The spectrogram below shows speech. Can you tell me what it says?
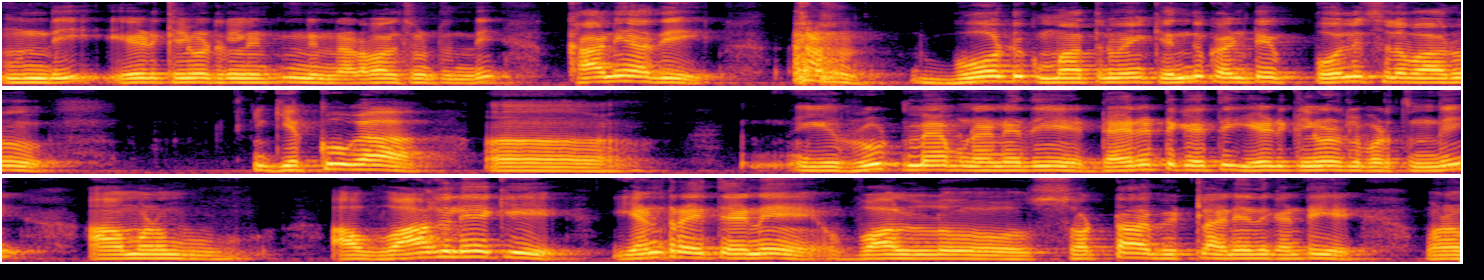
ఉంది. ఏడు కిలోమీటర్ల నుండి నేను నడవాల్సి ఉంటుంది. కానీ అది బోర్డుకు మాత్రమే. ఎందుకంటే పోలీసుల వారు ఎక్కువగా ఈ రూట్ మ్యాప్ అనేది డైరెక్ట్గా అయితే ఏడు కిలోమీటర్లు పడుతుంది. మనం ఆ వాగులేకి ఎంటర్ అయితేనే వాళ్ళు సొట్ట బిట్ల అనేది కంటే మనం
